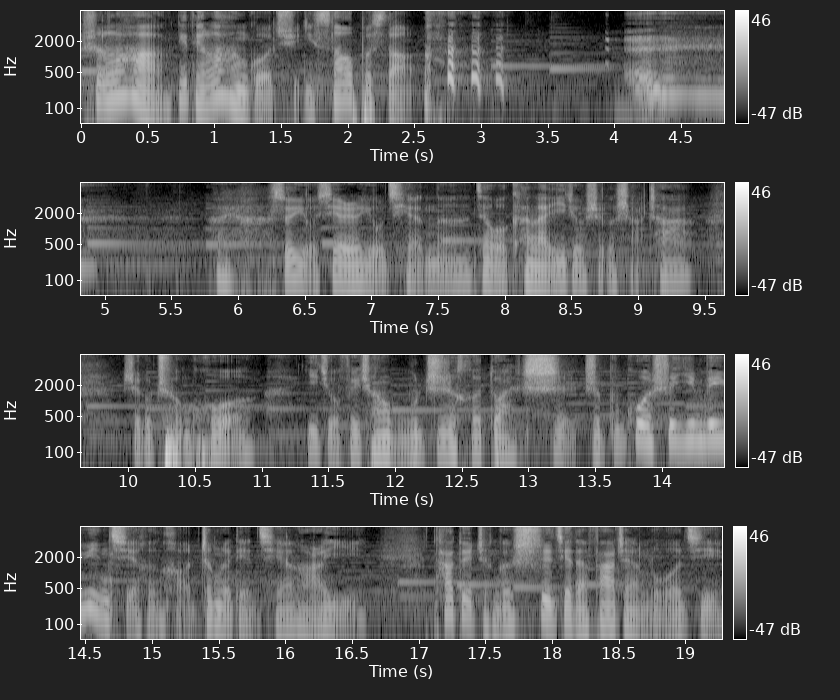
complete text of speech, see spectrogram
是浪，你得浪过去，你骚不骚？哎呀，所以有些人有钱呢，在我看来依旧是个傻叉，是个蠢货，依旧非常无知和短视，只不过是因为运气很好，挣了点钱而已。他对整个世界的发展逻辑，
